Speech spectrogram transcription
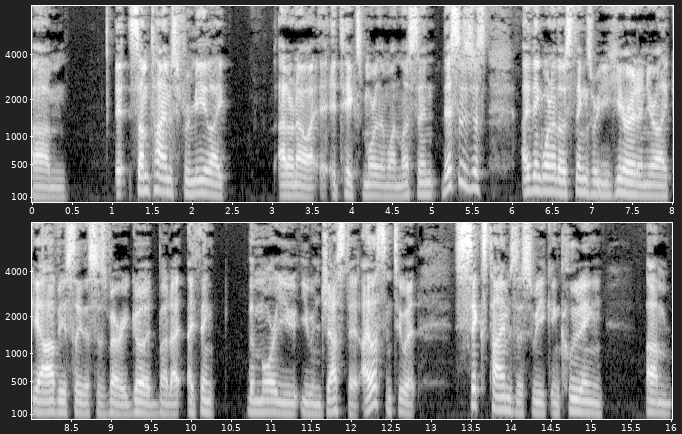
um it, sometimes for me like i don't know it, it takes more than one listen. This is just i think one of those things where you hear it and you're like yeah obviously this is very good but i, I think the more you you ingest it i listened to it six times this week, including um,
